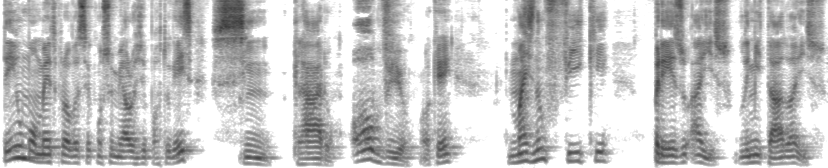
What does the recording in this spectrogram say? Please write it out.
Tem um momento para você consumir aulas de português? Sim, claro, óbvio, ok? Mas não fique preso a isso, limitado a isso.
